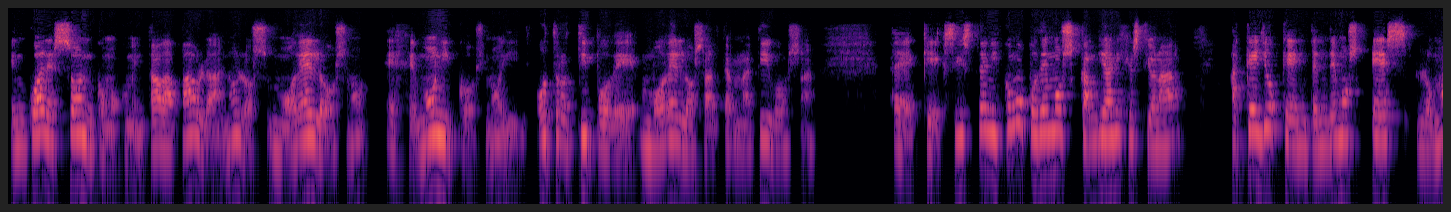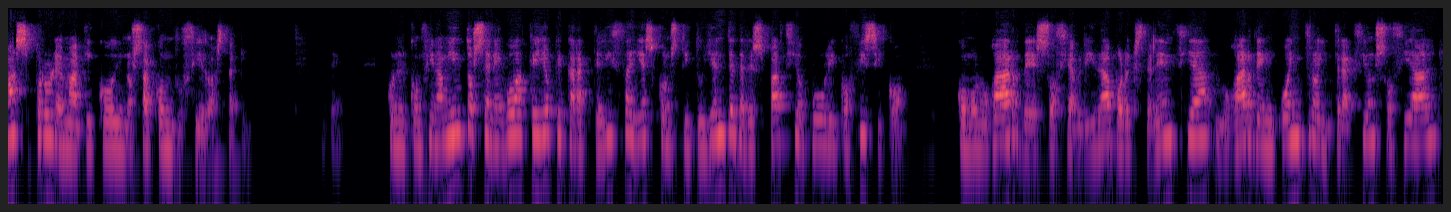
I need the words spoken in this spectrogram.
en cuáles son, como comentaba Paula, ¿no? los modelos hegemónicos y otro tipo de modelos alternativos eh, que existen y cómo podemos cambiar y gestionar aquello que entendemos es lo más problemático y nos ha conducido hasta aquí. Con el confinamiento se negó aquello que caracteriza y es constituyente del espacio público físico, como lugar de sociabilidad por excelencia, lugar de encuentro e interacción social,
